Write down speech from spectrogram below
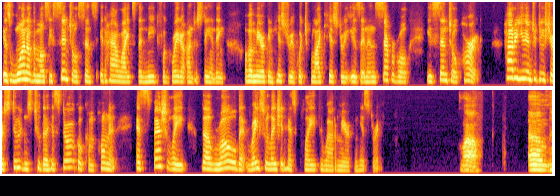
is one of the most essential since it highlights the need for greater understanding of American history, of which Black history is an inseparable, essential part. How do you introduce your students to the historical component, especially the role that race relation has played throughout American history? Wow. Um,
